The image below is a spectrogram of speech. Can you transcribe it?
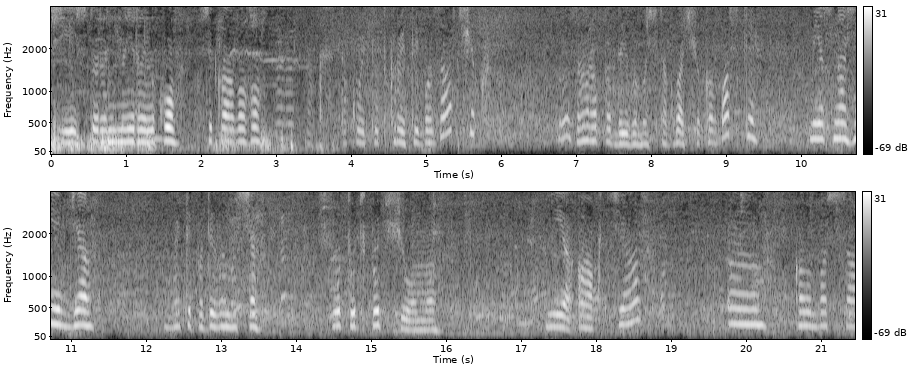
цієї сторони ринку цікавого. Так, такий тут критий базарчик. Ну, зараз подивимось. Так, бачу ковбаски м'ясна гільдія. Давайте подивимося, що тут по чому. Є акція. Е, колбаса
